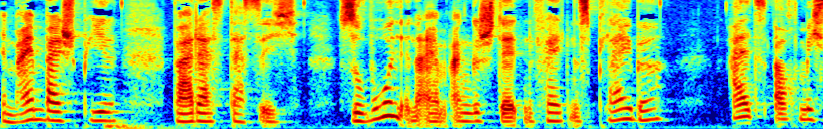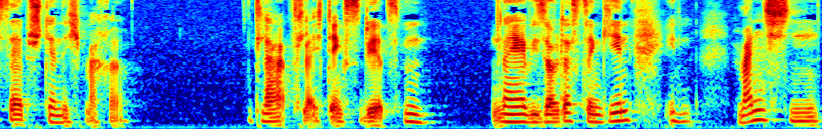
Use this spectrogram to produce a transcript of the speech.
In meinem Beispiel war das, dass ich sowohl in einem Angestelltenverhältnis bleibe, als auch mich selbstständig mache. Klar, vielleicht denkst du dir jetzt, hm, naja, wie soll das denn gehen? In manchen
